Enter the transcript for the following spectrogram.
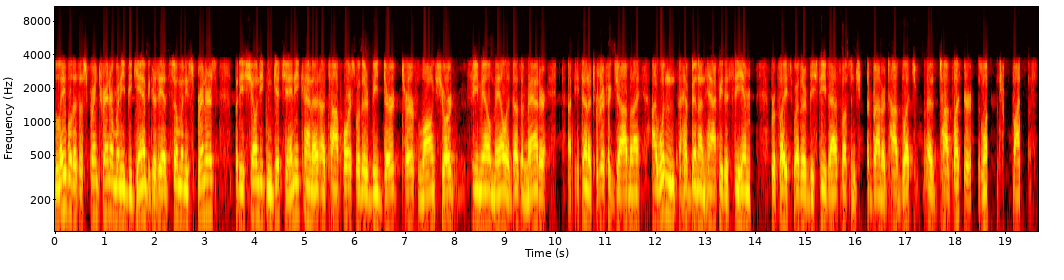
labeled as a sprint trainer when he began because he had so many sprinters. But he's shown he can get you any kind of a top horse, whether it be dirt, turf, long, short, female, male, it doesn't matter. Uh, he's done a terrific job, and I I wouldn't have been unhappy to see him replace whether it be Steve Asmussen, Chad Brown, or Todd Pletcher, uh, Todd Pletcher as one of the finalists.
